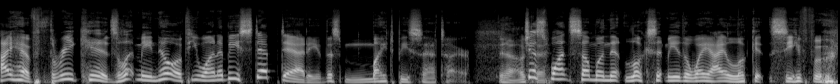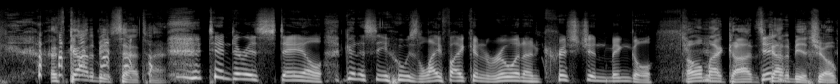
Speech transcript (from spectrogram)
I have three kids. Let me know if you want to be stepdaddy. This might be satire. Yeah, okay. Just want someone that looks at me the way I look at seafood. it's got to be satire. Tinder is stale. Gonna see whose life I can ruin on Christian Mingle. Oh my God, it's got to be a joke.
